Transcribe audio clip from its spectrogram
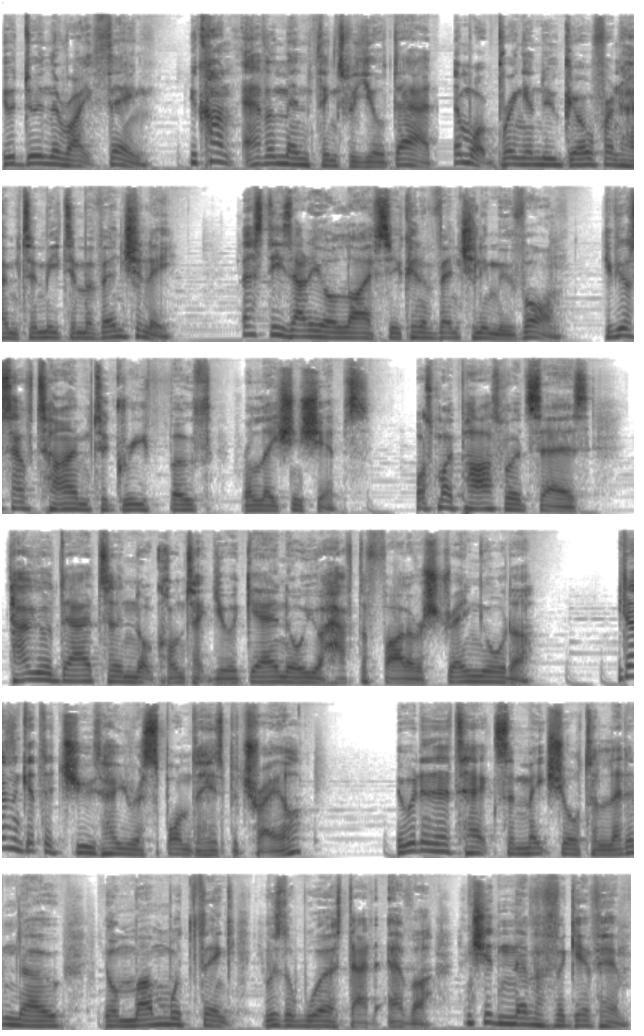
You're doing the right thing. You can't ever mend things with your dad, then what, bring a new girlfriend home to meet him eventually? Best these out of your life so you can eventually move on. Give yourself time to grieve both relationships. What's my password says, tell your dad to not contact you again or you'll have to file a restraining order. He doesn't get to choose how you respond to his betrayal. Do it in a text and make sure to let him know your mum would think he was the worst dad ever and she'd never forgive him.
